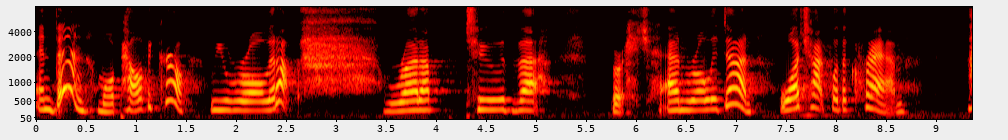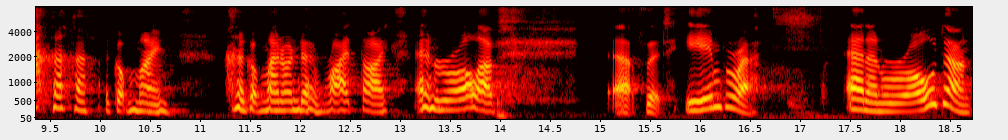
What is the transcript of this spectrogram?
And then more pelvic curl. We roll it up, right up to the bridge and roll it down. Watch out for the cramp. I got mine. I got mine on the right thigh and roll up. That's it. In breath. And then roll down.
